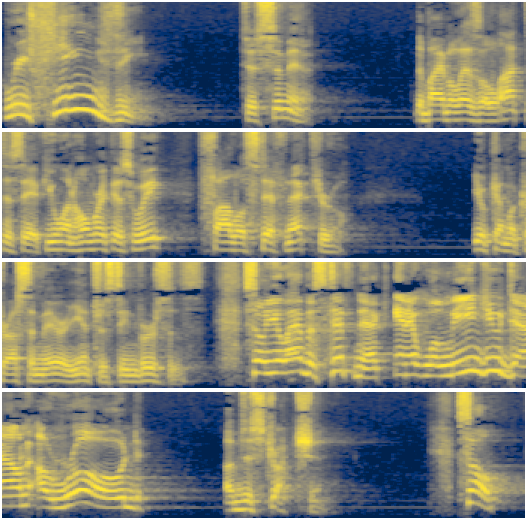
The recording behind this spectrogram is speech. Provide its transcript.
refusing to submit. The Bible has a lot to say. If you want homework this week, follow stiff neck through. You'll come across some very interesting verses. So you'll have a stiff neck and it will lead you down a road of destruction. So,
